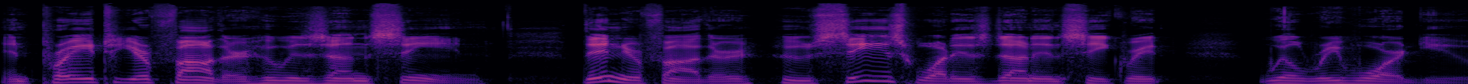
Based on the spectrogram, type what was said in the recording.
and pray to your Father who is unseen. Then your Father, who sees what is done in secret, will reward you.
